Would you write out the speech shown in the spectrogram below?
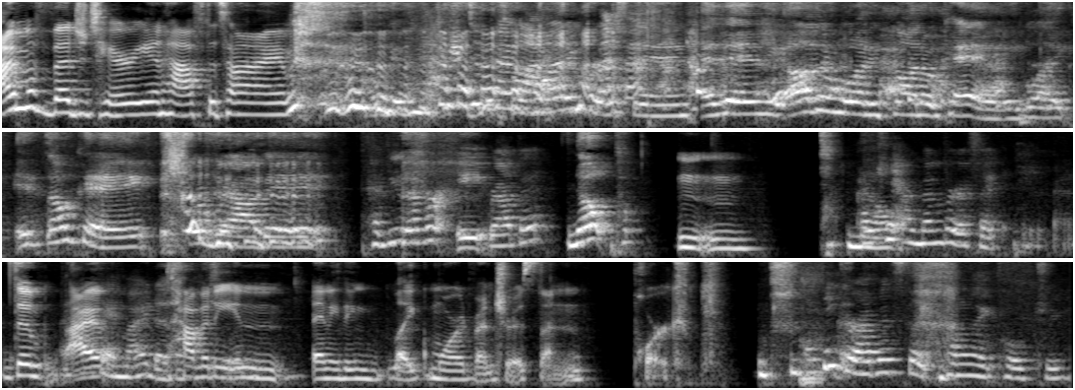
I'm a vegetarian half the time. Okay, we can't depend one person and then the other one is not okay. Like it's okay. It's a rabbit. Have you ever ate rabbit? Nope. Mm-mm. I can't remember if I ate rabbit. The, I think I, I might have, haven't actually. eaten anything like more adventurous than pork. I think rabbit's like kind of like poultry,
